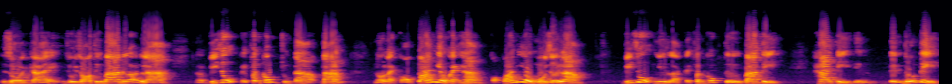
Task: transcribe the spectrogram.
rồi cái rủi ro thứ ba nữa là ờ, ví dụ cái phân khúc chúng ta bán nó lại có quá nhiều khách hàng có quá nhiều môi giới làm. Ví dụ như là cái phân khúc từ 3 tỷ 2 tỷ đến đến 4 tỷ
